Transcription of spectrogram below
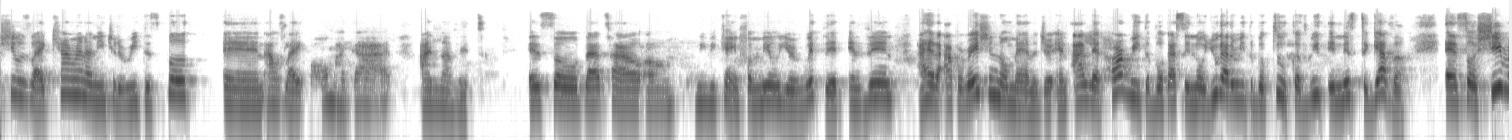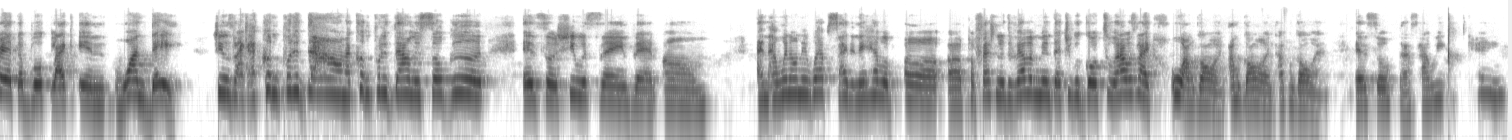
she was like, Karen, I need you to read this book. And I was like, oh my God, I love it. And so that's how um, we became familiar with it. And then I had an operational manager, and I let her read the book. I said, "No, you got to read the book too, because we in this together." And so she read the book like in one day. She was like, "I couldn't put it down. I couldn't put it down. It's so good." And so she was saying that. um and I went on their website and they have a, a, a, professional development that you could go to. I was like, oh, I'm going, I'm going, I'm going. And so that's how we came.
